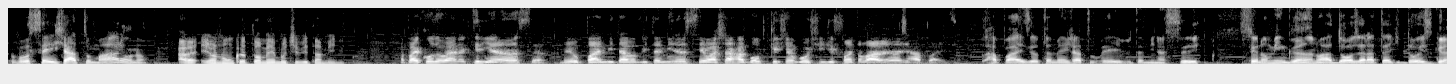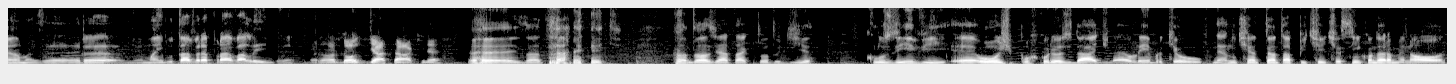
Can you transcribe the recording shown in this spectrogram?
Vocês já tomaram ou não? Cara, eu nunca tomei multivitamínico. Rapaz, quando eu era criança, meu pai me dava vitamina C. Eu achava bom porque tinha um gostinho de Fanta laranja, rapaz. Rapaz, eu também já tomei vitamina C. Se eu não me engano, a dose era até de 2 gramas. É, Era, minha mãe botava era pra valer, né? Era uma dose de ataque, né? É, exatamente. Uma dose de ataque todo dia. Inclusive, é, hoje, por curiosidade, né, eu lembro que eu né, não tinha tanto apetite assim quando era menor.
